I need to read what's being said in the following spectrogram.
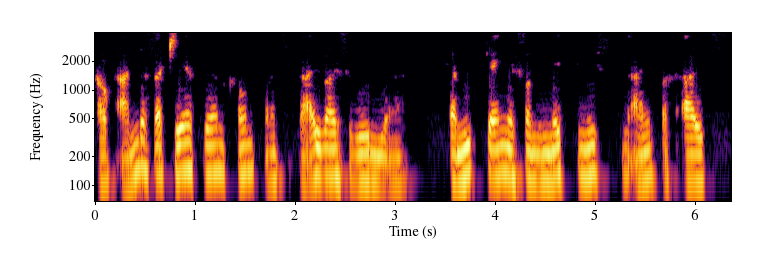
auch anders erklärt werden konnten. Also teilweise wurden ja Granitgänge von den Neptunisten einfach als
